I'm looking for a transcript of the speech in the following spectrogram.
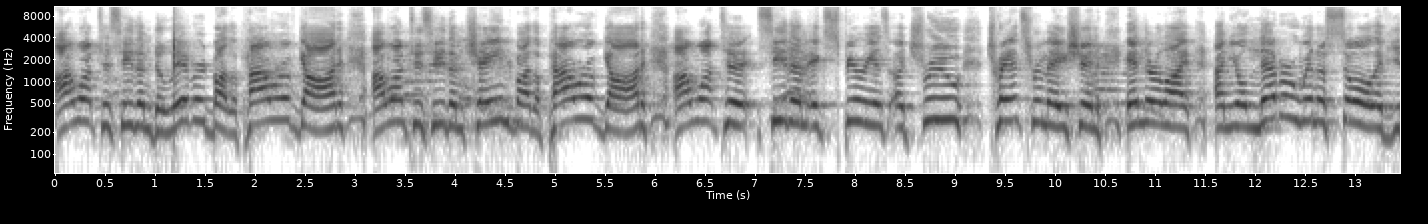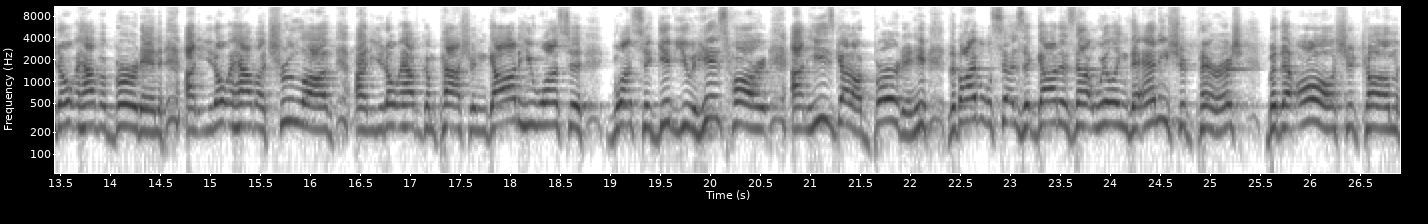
I want to see them delivered by the power of God. I want to see them chained by the power of God. I want to see them experience a true transformation in their life. And you'll never win a soul if you don't have a burden and you don't have a true love and you don't have compassion. God, He wants to wants to give you His heart, and He's got a burden. He, the Bible says that God is not willing that any should perish, but that all should come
